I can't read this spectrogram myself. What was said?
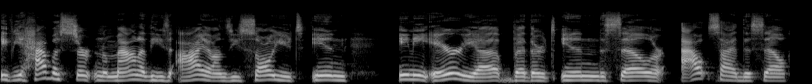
if you have a certain amount of these ions, these solutes in any area, whether it's in the cell or outside the cell,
